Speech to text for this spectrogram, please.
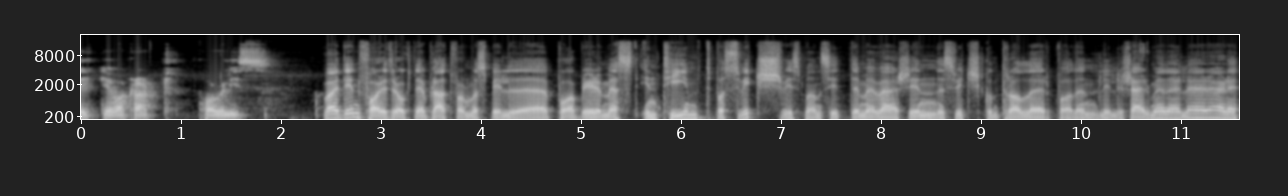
det ikke var klart på release. Hva er din foretrukne plattform å spille på? Blir det mest intimt på Switch, hvis man sitter med hver sin Switch-kontroller på den lille skjermen, eller det,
